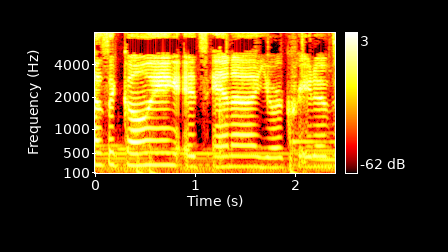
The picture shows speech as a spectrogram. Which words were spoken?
how's it going? It's Anna, your creative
